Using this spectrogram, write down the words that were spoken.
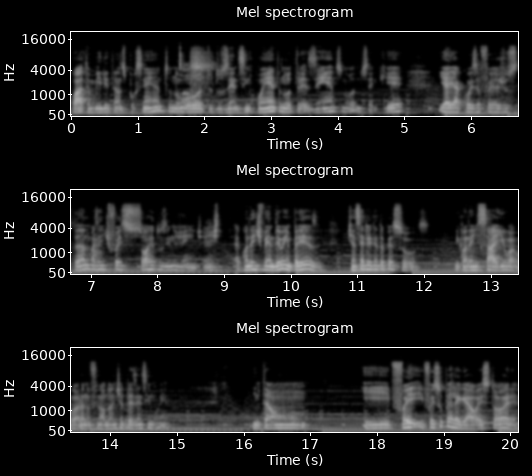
4 mil e tantos por cento, no Nossa. outro 250, no outro 300, no outro não sei o quê. E aí a coisa foi ajustando, mas a gente foi só reduzindo gente. A gente quando a gente vendeu a empresa, tinha 180 pessoas. E quando a gente saiu agora no final do ano, tinha 350. Então, e foi, foi super legal a história,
